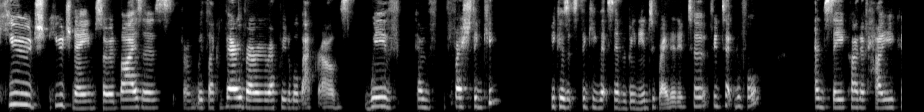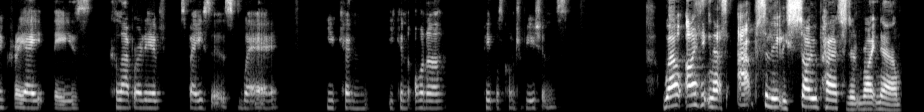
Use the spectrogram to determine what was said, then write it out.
huge, huge names, so advisors from with like very, very reputable backgrounds with kind of fresh thinking because it's thinking that's never been integrated into fintech before and see kind of how you can create these collaborative spaces where you can you can honor people's contributions well i think that's absolutely so pertinent right now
